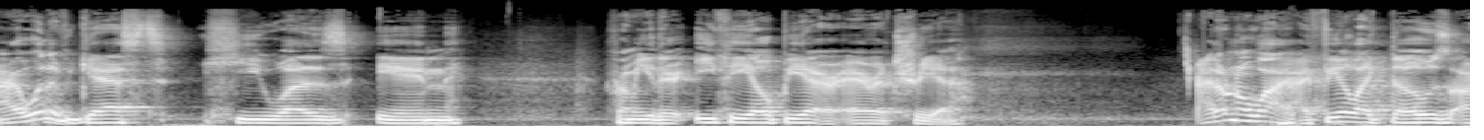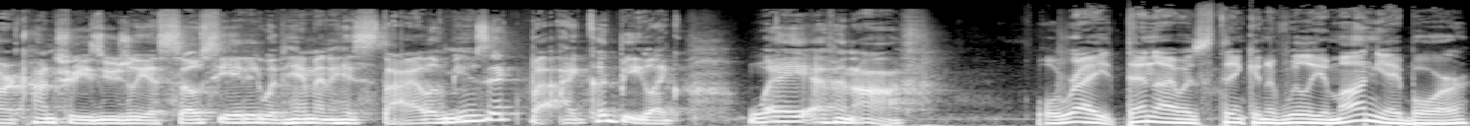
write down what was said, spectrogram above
I would have guessed he was in from either Ethiopia or Eritrea. I don't know why. I feel like those are countries usually associated with him and his style of music, but I could be like way effing off. Well, right. Then I was thinking of William Onyeabor,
